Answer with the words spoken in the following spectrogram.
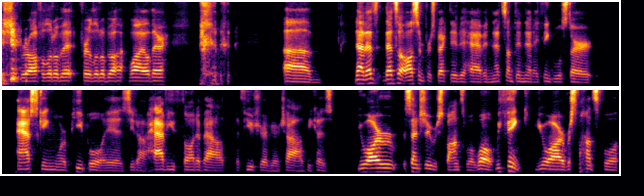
Ship her off a little bit for a little while there. um, no, that's that's an awesome perspective to have, and that's something that I think we'll start asking more people is, you know, have you thought about the future of your child? Because you are essentially responsible. Well, we think you are responsible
